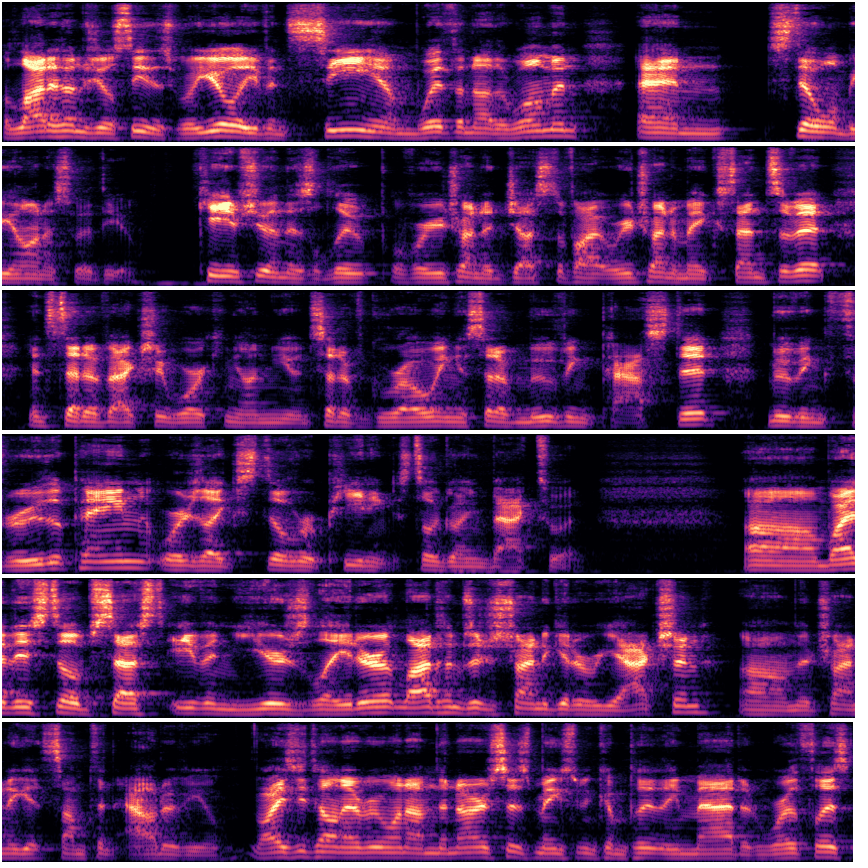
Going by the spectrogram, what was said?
A lot of times you'll see this where you'll even see him with another woman and still won't be honest with you keeps you in this loop of where you're trying to justify it, where you're trying to make sense of it instead of actually working on you, instead of growing, instead of moving past it, moving through the pain, we're like still repeating, still going back to it. Um, why are they still obsessed even years later? A lot of times they're just trying to get a reaction. Um, they're trying to get something out of you. Why is he telling everyone I'm the narcissist? Makes me completely mad and worthless.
